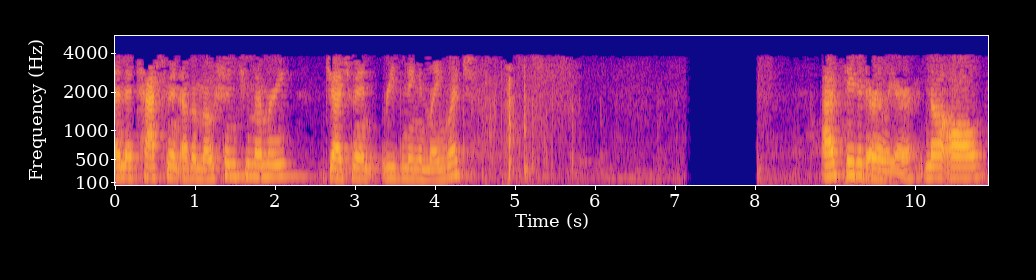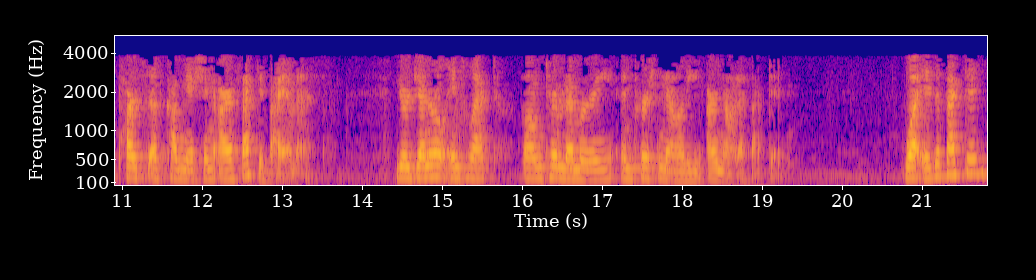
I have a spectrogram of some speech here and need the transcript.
and attachment of emotion to memory, judgment, reasoning, and language, As stated earlier, not all parts of cognition are affected by MS. Your general intellect, long-term memory, and personality are not affected. What is affected?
